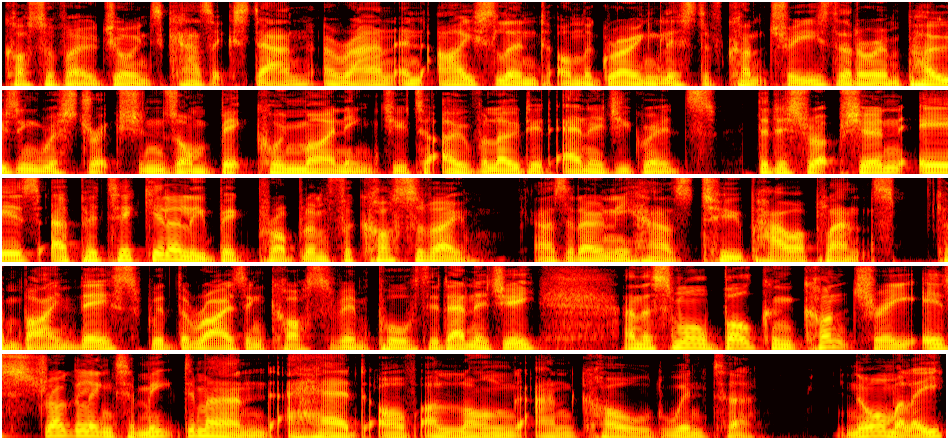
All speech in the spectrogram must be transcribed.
Kosovo joins Kazakhstan, Iran, and Iceland on the growing list of countries that are imposing restrictions on Bitcoin mining due to overloaded energy grids. The disruption is a particularly big problem for Kosovo, as it only has two power plants. Combine this with the rising costs of imported energy, and the small Balkan country is struggling to meet demand ahead of a long and cold winter. Normally,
